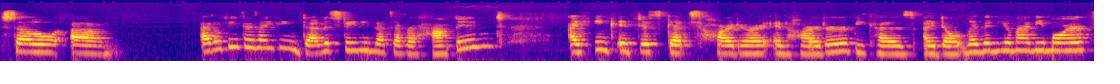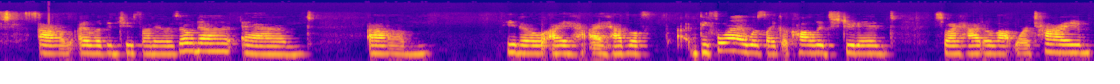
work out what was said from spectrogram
So um, I don't think there's anything devastating that's ever happened. I think it just gets harder and harder because I don't live in Yuma anymore. Um, I live in Tucson, Arizona, and um, you know, I I have a before I was like a college student, so I had a lot more time.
